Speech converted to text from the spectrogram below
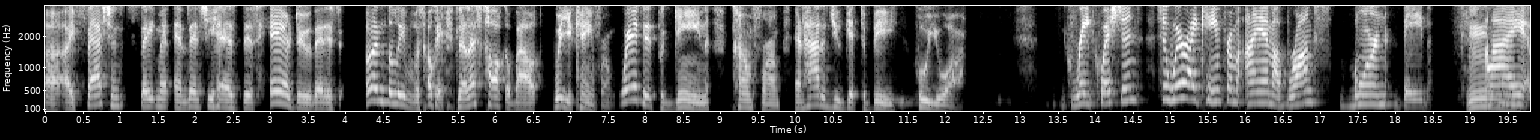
uh, a fashion statement, and then she has this hairdo that is unbelievable. Okay, now let's talk about where you came from. Where did Pegine come from, and how did you get to be who you are? Great question. So where I came from, I am a Bronx born babe. Mm. I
